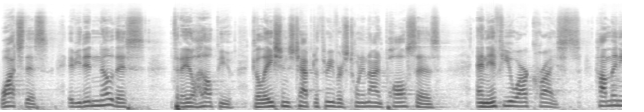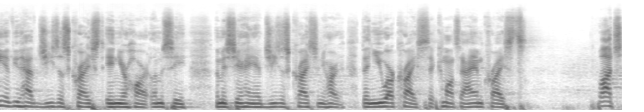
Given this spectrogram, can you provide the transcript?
Watch this. If you didn't know this, today it'll help you. Galatians chapter 3, verse 29, Paul says, And if you are Christ's, how many of you have Jesus Christ in your heart? Let me see. Let me see your hand. You have Jesus Christ in your heart. Then you are Christ. Say, come on, say, I am Christ's. Watch.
